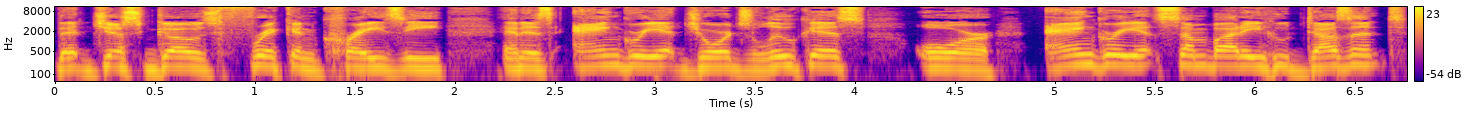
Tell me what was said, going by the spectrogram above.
that just goes freaking crazy and is angry at George Lucas or angry at somebody who doesn't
